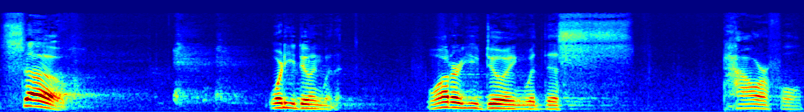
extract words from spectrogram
So, what are you doing with it? What are you doing with this powerful,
